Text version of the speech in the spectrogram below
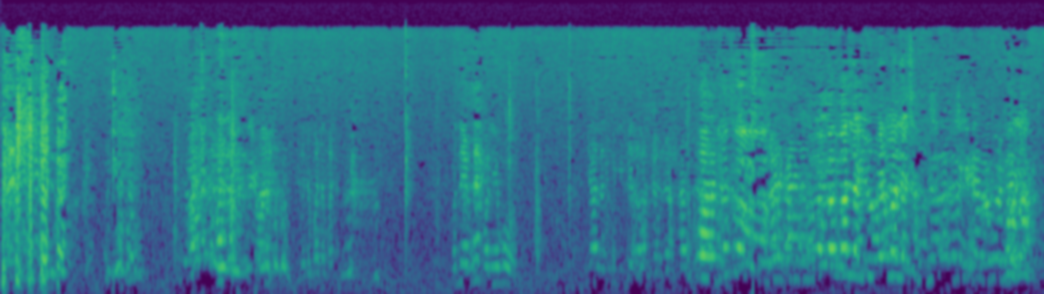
Ha ha ha. Mallak, you can mallak.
